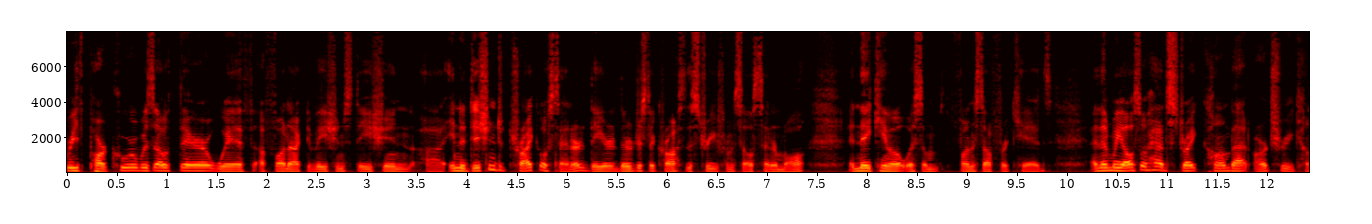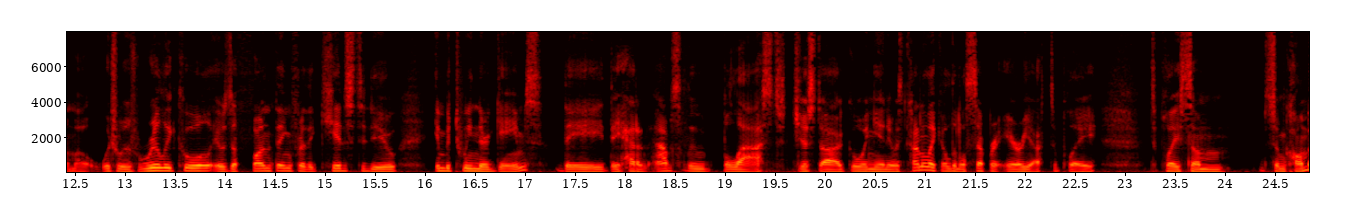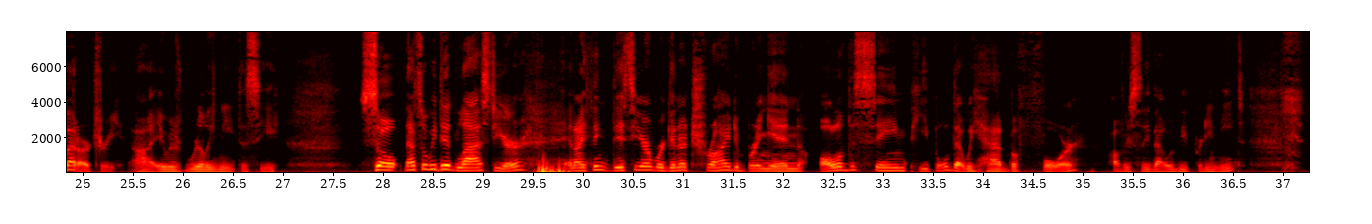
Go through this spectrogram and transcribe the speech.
Breathe Parkour was out there with a fun activation station. Uh, in addition to Trico Center, they're they're just across the street from South Center Mall, and they came out with some fun stuff for kids. And then we also had Strike Combat Archery come out, which was really cool. It was a fun thing for the kids to do in between their games. They they had an absolute blast just uh, going in. It was kind of like a little separate area to play to play some some combat archery. Uh, it was really neat to see. So that's what we did last year. And I think this year we're going to try to bring in all of the same people that we had before. Obviously, that would be pretty neat.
